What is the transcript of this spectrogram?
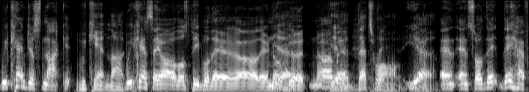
we can't just knock it. We can't knock We it. can't say, "Oh, those people there, oh, they're no Yeah. good." No, Yeah, man, that's They- wrong. yeah. Yeah. and and so they they have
